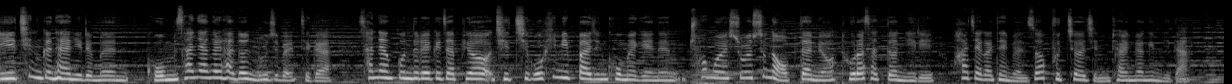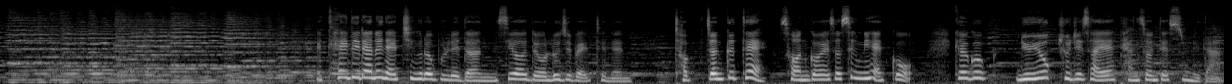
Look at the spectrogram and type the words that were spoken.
이 친근한 이름은 곰 사냥을 하던 루즈벨트가 사냥꾼들에게 잡혀 지치고 힘이 빠진 곰에게는 총을 쏠 수는 없다며 돌아섰던 일이 화제가 되면서 붙여진 별명입니다. 테디라는 애칭으로 불리던 시어도 루즈벨트는 접전 끝에 선거에서 승리했고 결국 뉴욕 주지사에 당선됐습니다.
